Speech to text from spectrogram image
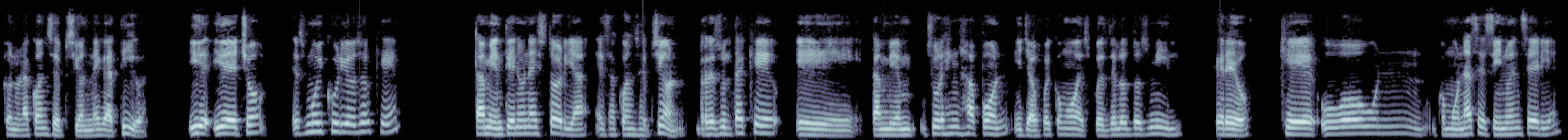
con una concepción negativa. Y, de- y de hecho es muy curioso que también tiene una historia esa concepción. Resulta que eh, también surge en Japón y ya fue como después de los 2000 creo, que hubo un, como un asesino en serie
